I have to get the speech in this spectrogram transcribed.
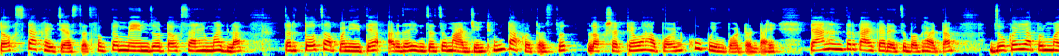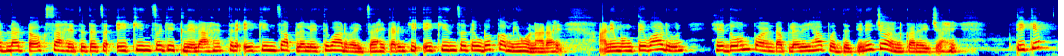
टक्स टाकायचे असतात. फक्त मेन जो टक्स आहे मधला तर तोच आपण इथे अर्धा इंचाचं मार्जिन ठेवून टाकत असतो. लक्षात ठेवा हा पॉईंट खूप इम्पॉर्टंट आहे. त्यानंतर काय करायचं बघा आता. जो काही आपण मधला टक्स आहे तर त्याचा एक इंच घेतलेला आहे तर एक इंच आपल्याला इथे वाढवायचं आहे कारण की एक इंच तेवढं कमी होणार आहे. आणि मग ते वाढून हे दोन पॉईंट आपल्याला ह्या पद्धतीने जॉईन करायचे आहे. ठीक आहे?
